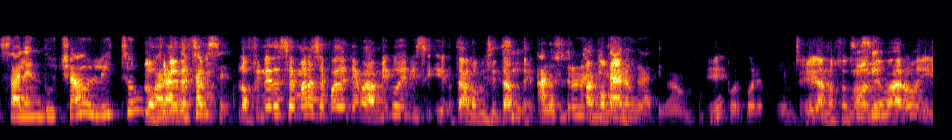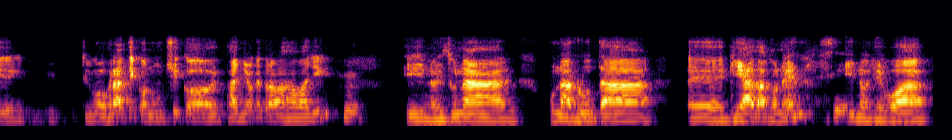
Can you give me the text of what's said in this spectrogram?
salen duchados, listos Los para acostarse. los fines de semana se pueden llevar amigos y visi- sea, los Sí, visitantes. a nosotros nos a comer. invitaron gratis, vamos, ¿Sí? por un ejemplo. Sí, a nosotros Sí, nos llevaron y, y estuvimos gratis con un chico español que trabajaba allí Mm, y nos hizo una, una ruta eh, guiada con él y Sí, nos llevó a,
